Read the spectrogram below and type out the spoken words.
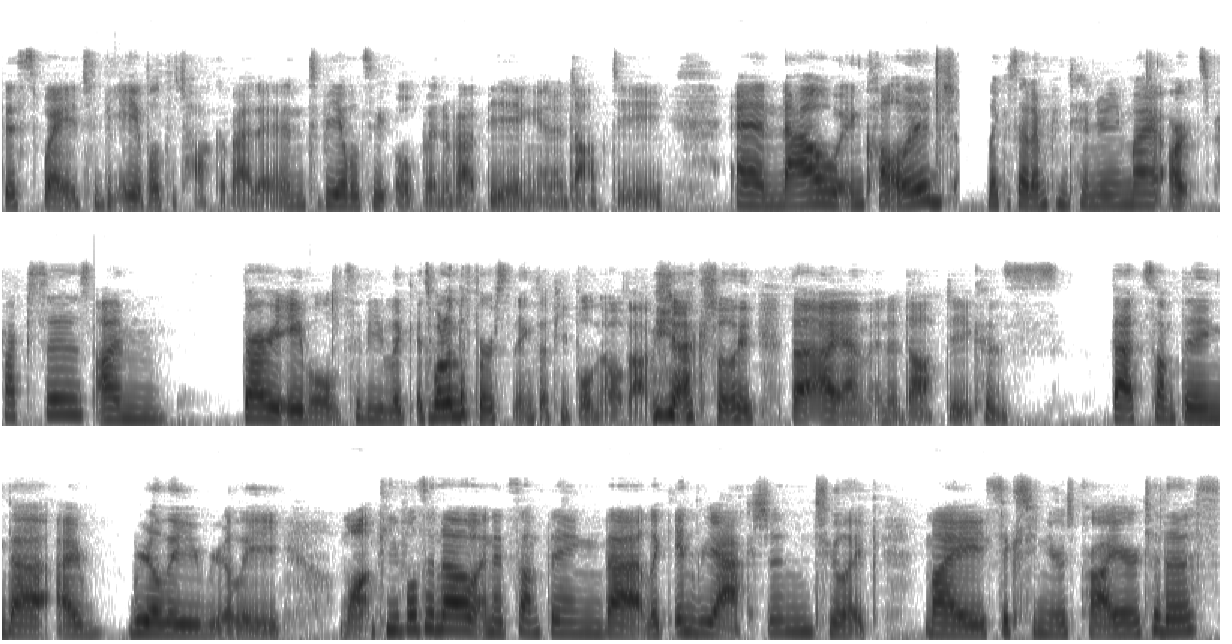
this way to be able to talk about it and to be able to be open about being an adoptee. And now in college, like I said, I'm continuing my arts practices. I'm very able to be like, it's one of the first things that people know about me actually, that I am an adoptee because that's something that I really, really want people to know. And it's something that like in reaction to like my 16 years prior to this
